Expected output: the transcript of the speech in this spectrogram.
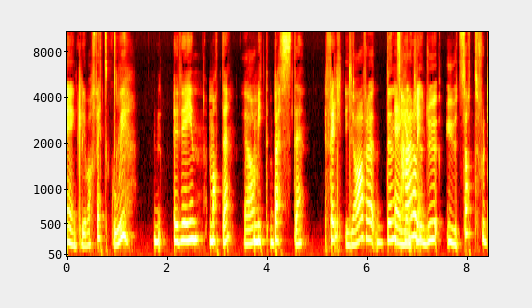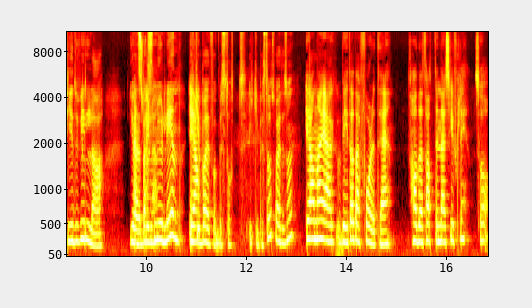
egentlig var fett god i. Ren matte. Ja. Mitt beste felt. Ja, for den her hadde du utsatt fordi du ville gjøre det best mulig. Ikke Ja. bare for bestått. Ikke bestått, var det sånn? Ja, nei, jeg vet at jeg får det til. Hadde jeg tatt den der skriftlig, så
